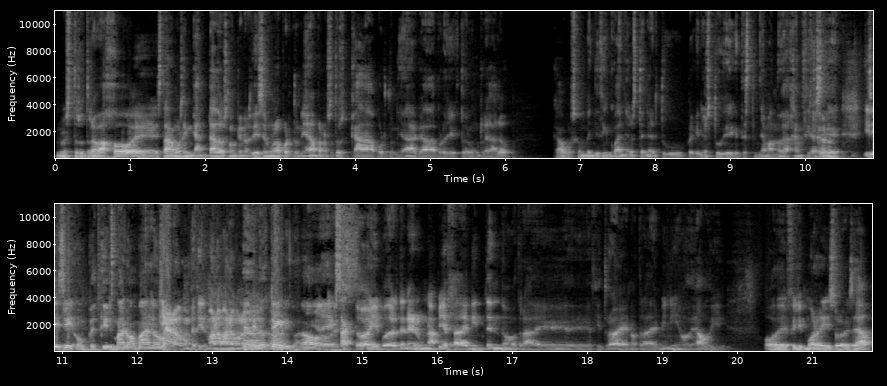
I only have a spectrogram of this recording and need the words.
nuestro trabajo, eh, estábamos encantados con que nos diesen una oportunidad. Para nosotros, cada oportunidad, cada proyecto era un regalo claro, pues con 25 años tener tu pequeño estudio y que te estén llamando de agencias. Y, sí, sí, competir mano a mano. Claro, competir mano a mano con desde el, lo técnico, ¿no? Exacto, y poder tener una pieza de Nintendo, otra de Citroën, otra de Mini o de Audi o de Philip Morris o lo que sea,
